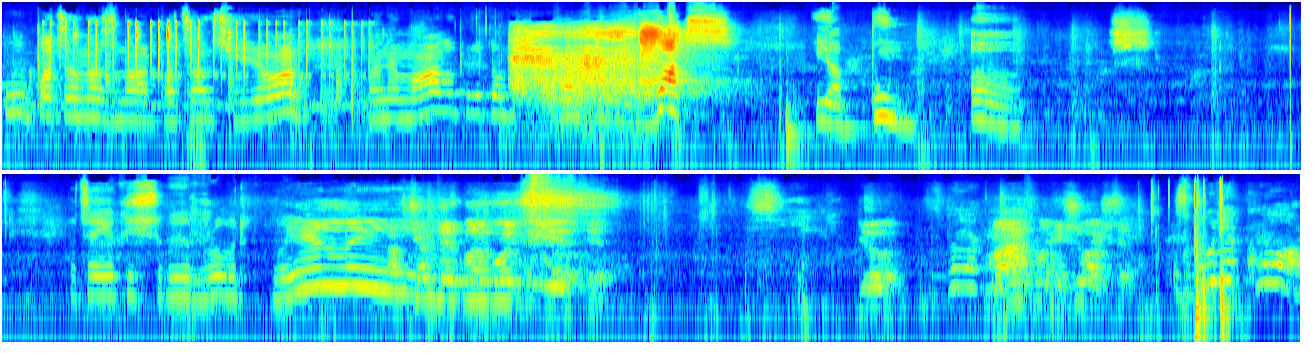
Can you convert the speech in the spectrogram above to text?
У пацана знаю, пацан сільон. Мене мало при тому. Бац! Я бум! А. Оце якийсь собі робот воєнний. А в чому ти в барабольці їсти? Дюр буряком. масло мішочце. З буряком.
